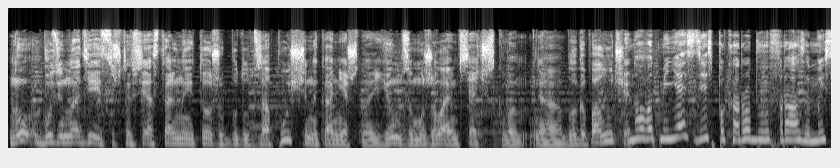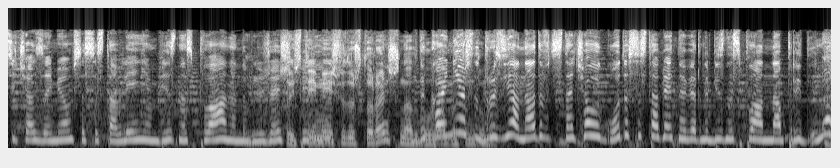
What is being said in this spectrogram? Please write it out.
Ну, будем надеяться, что все остальные тоже будут запущены, конечно. Юмзу мы желаем всяческого э, благополучия. Но вот меня здесь покоробила фраза. Мы сейчас займемся составлением бизнес-плана на ближайший То есть ты период. имеешь в виду, что раньше надо Да, было конечно, друзья, надо с начала года составлять, наверное, бизнес-план на пред... Ну,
